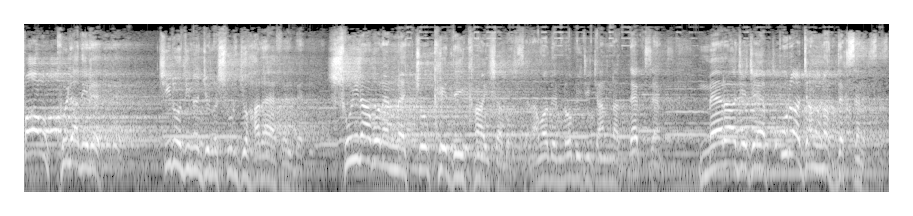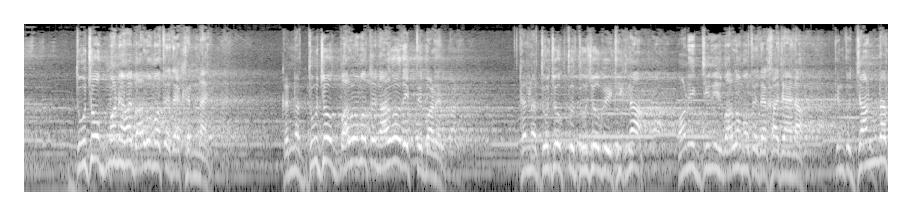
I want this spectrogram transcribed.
পাও খুলা দিলে চিরদিনের জন্য সূর্য হারায় ফেলবে। শুই না বলেন না চোখে দেখা ঈশা বলছেন। আমাদের নবীজি জান্নাত দেখছেন। মেরাজে যে পুরো জান্নাত দেখছেন। দুযোগ মনে হয় ভালো মতে দেখেন নাই। কেননা দুযোগ ভালো মতে নাও দেখতে পারেন। কেননা দুযোগ তো দুযোগই, ঠিক না? অনেক জিনিস ভালো মতে দেখা যায় না। কিন্তু জান্নাত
